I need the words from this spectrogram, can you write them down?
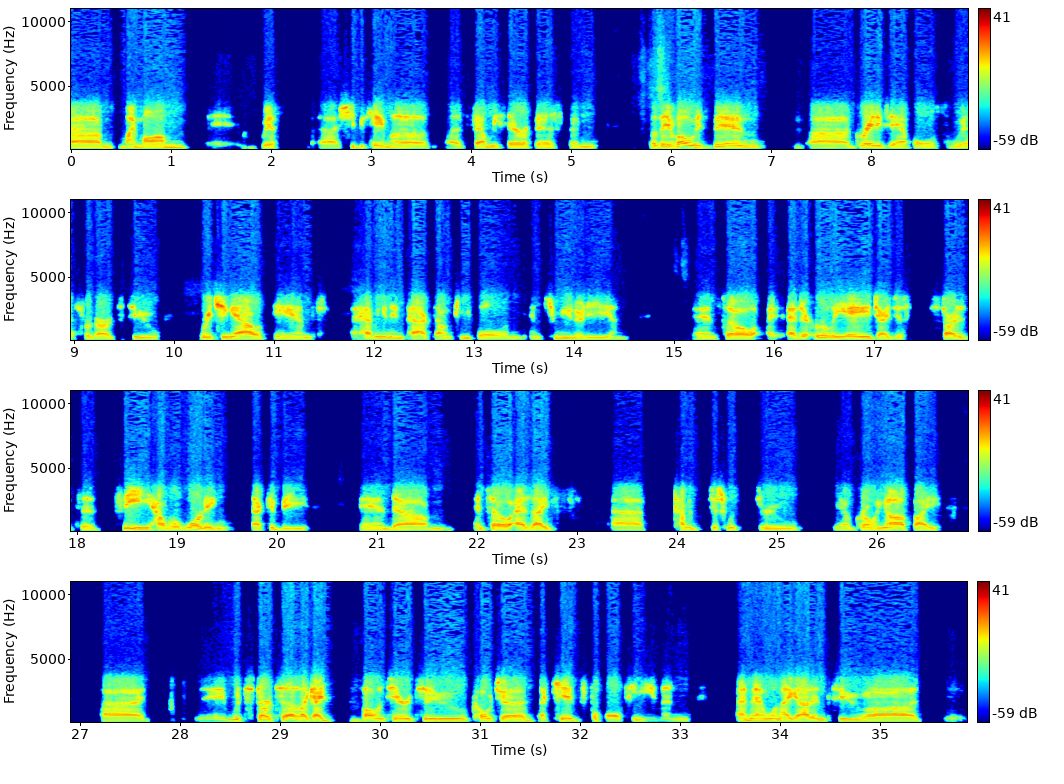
um, my mom, eh, with uh, she became a, a, family therapist, and so they've always been uh, great examples with regards to reaching out and having an impact on people and, and community and and so at an early age, I just started to see how rewarding that could be. And um, and so as I uh, kind of just went through, you know, growing up, I uh, it would start to like I volunteered to coach a, a kids football team, and and then when I got into uh,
